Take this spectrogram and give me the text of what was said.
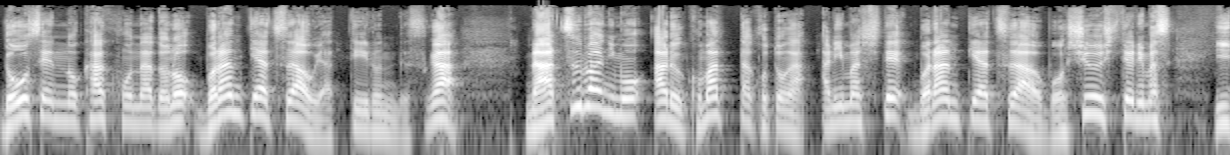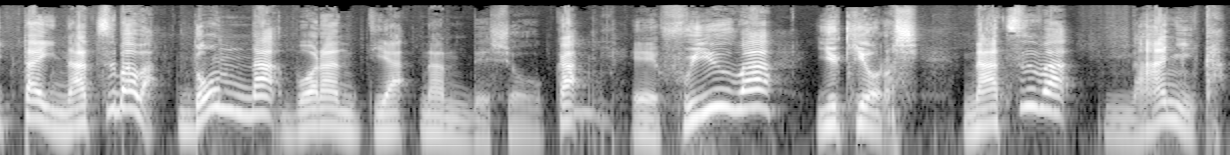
動線の確保などのボランティアツアーをやっているんですが、夏場にもある困ったことがありまして、ボランティアツアーを募集しております。一体夏場はどんなボランティアなんでしょうか、えー冬は雪下ろし、夏は何か？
